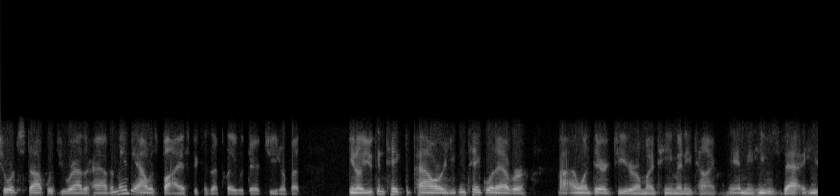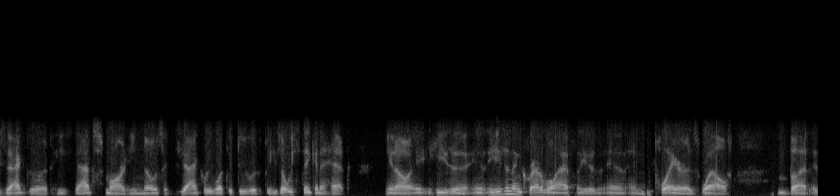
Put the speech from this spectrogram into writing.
shortstop would you rather have? And maybe I was biased because I played with Derek Jeter but you know you can take the power you can take whatever. I want Derek Jeter on my team anytime. I mean he was that he's that good. He's that smart. He knows exactly what to do with he's always thinking ahead. You know he's a he's an incredible athlete and, and player as well but as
